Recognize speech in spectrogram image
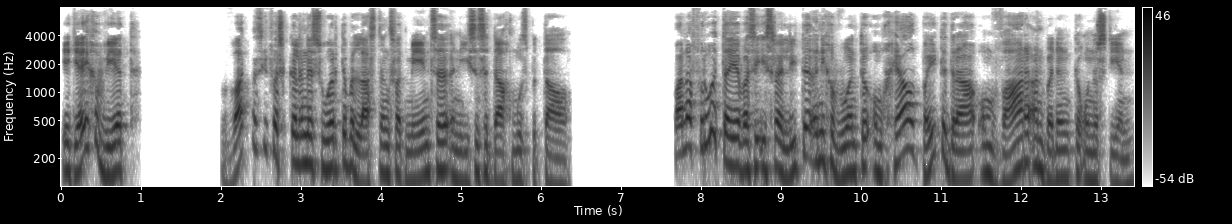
Het jy geweet wat was die verskillende soorte belastings wat mense in Jesus se dag moes betaal? Vanaf vroeë tye was die Israeliete in die gewoonte om geld by te dra om ware aanbidding te ondersteun.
